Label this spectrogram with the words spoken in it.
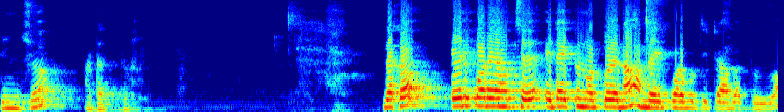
তিনশো আটাত্তর। দেখো, এরপরে হচ্ছে, এটা একটু নোট করে নাও, আমরা এই পরবর্তীটা আবার তুলবো।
